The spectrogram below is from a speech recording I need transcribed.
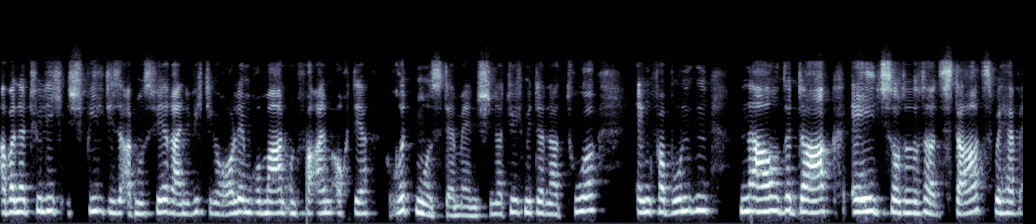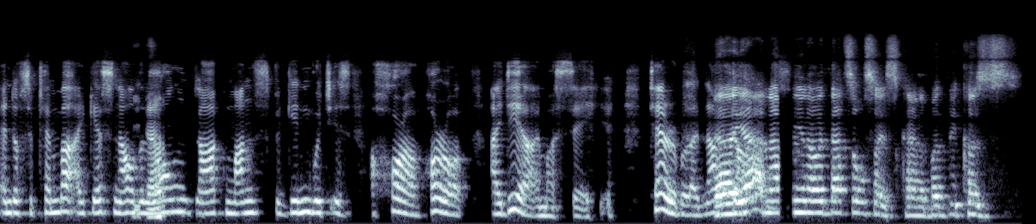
aber natürlich spielt diese Atmosphäre eine wichtige Rolle im Roman und vor allem auch der Rhythmus der Menschen, natürlich mit der Natur eng verbunden. Now the dark age sort of starts. We have end of September. I guess now the yeah. long dark months begin, which is a horror horror idea, I must say. terrible. And now uh, yeah, now, you know, that's also is kind of, but because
